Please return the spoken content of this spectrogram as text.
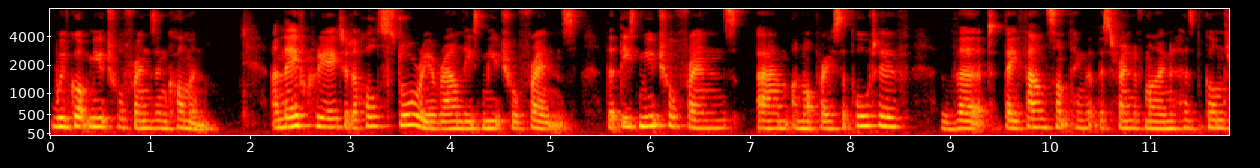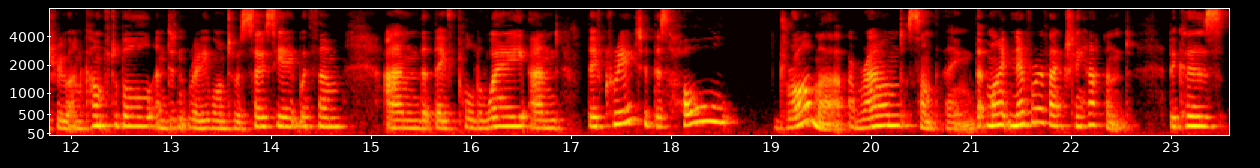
we've got mutual friends in common and they've created a whole story around these mutual friends that these mutual friends um, are not very supportive that they found something that this friend of mine has gone through uncomfortable and didn't really want to associate with them and that they've pulled away and they've created this whole drama around something that might never have actually happened because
